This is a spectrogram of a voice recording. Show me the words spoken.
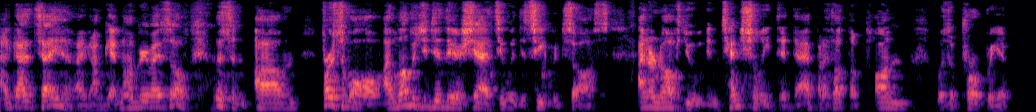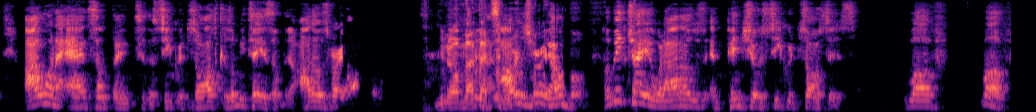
I got to tell you, I, am getting hungry myself. Listen, um, first of all, I love what you did there, Shatsy, with the secret sauce. I don't know if you intentionally did that, but I thought the pun was appropriate. I want to add something to the secret sauce because let me tell you something. Otto's very humble. You know I'm not that smart. Otto's very humble. Let me tell you what Otto's and Pincho's secret sauce is: love, love.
